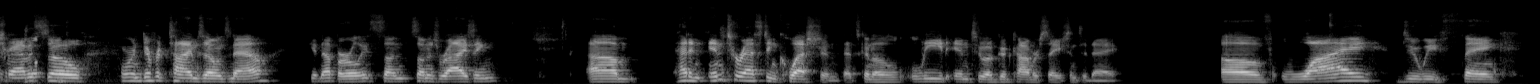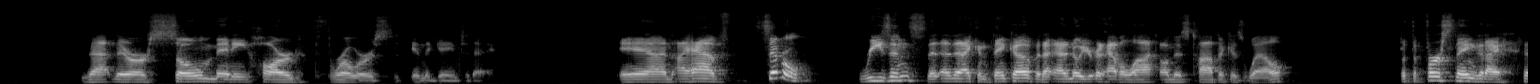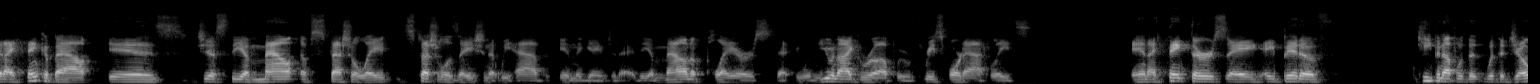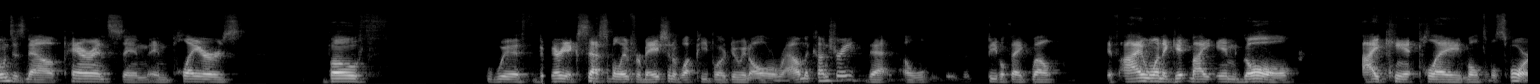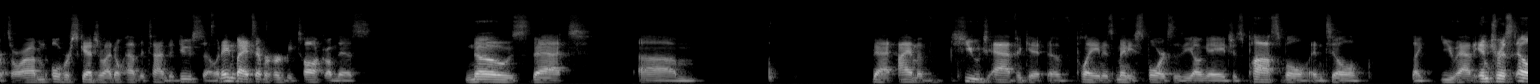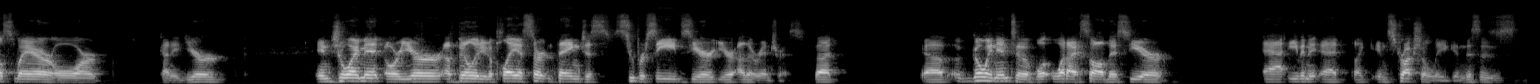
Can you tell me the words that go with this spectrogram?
Travis. So we're in different time zones now. Getting up early. Sun sun is rising. Um, had an interesting question that's going to lead into a good conversation today. Of why do we think that there are so many hard throwers in the game today? And I have several reasons that, that I can think of, and I, I know you're going to have a lot on this topic as well. But the first thing that I that I think about is just the amount of special specialization that we have in the game today. The amount of players that when you and I grew up, we were three sport athletes, and I think there's a a bit of keeping up with the with the Joneses now of parents and and players, both with very accessible information of what people are doing all around the country. That uh, people think, well, if I want to get my end goal I can't play multiple sports or I'm overscheduled. I don't have the time to do so. And anybody that's ever heard me talk on this knows that um, that I'm a huge advocate of playing as many sports at a young age as possible until like you have interest elsewhere or kind of your enjoyment or your ability to play a certain thing just supersedes your your other interests. But uh, going into what, what I saw this year at even at like instructional league, and this is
